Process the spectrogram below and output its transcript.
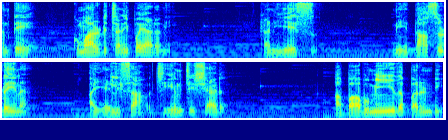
అంతే కుమారుడు చనిపోయాడని. కానీ యేసు నీ దాసుడైన ఆ ఎలిసా వచ్చి ఏం చేశాడు? ఆ బాబు మీద పరండి.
